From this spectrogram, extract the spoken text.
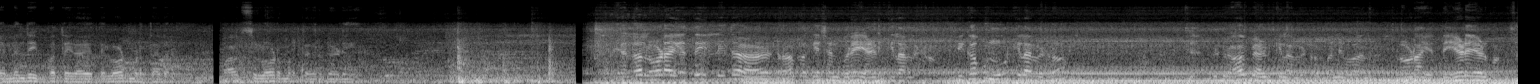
ಹನ್ನೊಂದು ಇಪ್ಪತ್ತೈದು ಆಗೈತೆ ಲೋಡ್ ಮಾಡ್ತಾ ಇದ್ದಾರೆ. ಬಾಕ್ಸ್ ಲೋಡ್ ಮಾಡ್ತಾ ಇದ್ದಾರೆ ಗಾಡಿ. ಎಲ್ಲ ಲೋಡ್ ಆಗೈತೆ. ಇಲ್ಲಿಂದ ಡ್ರಾಪ್ ಲೊಕೇಶನ್ ಬರೀ ಎರಡು ಕಿಲೋಮೀಟ್ರ್ ಪಿಕಪ್ ಮೂರು ಕಿಲೋಮೀಟ್ರು. ಡ್ರಾಪ್ ಎರಡು ಕಿಲೋಮೀಟ್ರ್. ಬನ್ನಿ ಬಾ. ಲೋಡ್ ಆಗುತ್ತೆ ಏಳು ಬಾಕ್ಸ್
